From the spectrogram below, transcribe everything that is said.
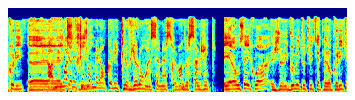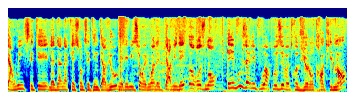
Mélancolie. euh, ah, mais moi, c'est toujours mélancolique, le violon, hein, c'est un instrument nostalgique. Et alors, vous savez quoi? Je vais gommer tout de suite cette mélancolie, car oui, c'était la dernière question de cette interview, mais l'émission est loin d'être terminée, heureusement. Et vous allez pouvoir poser votre violon tranquillement.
